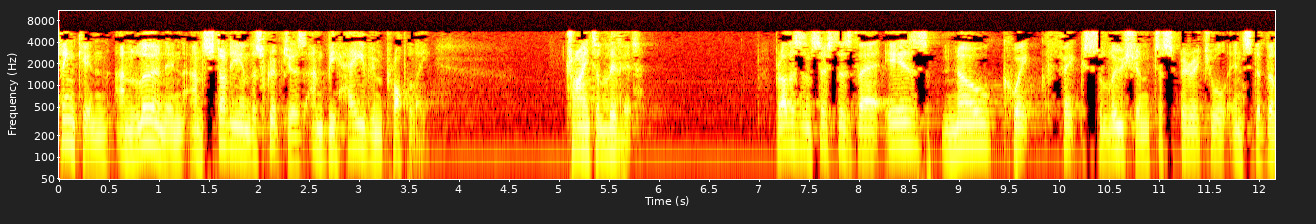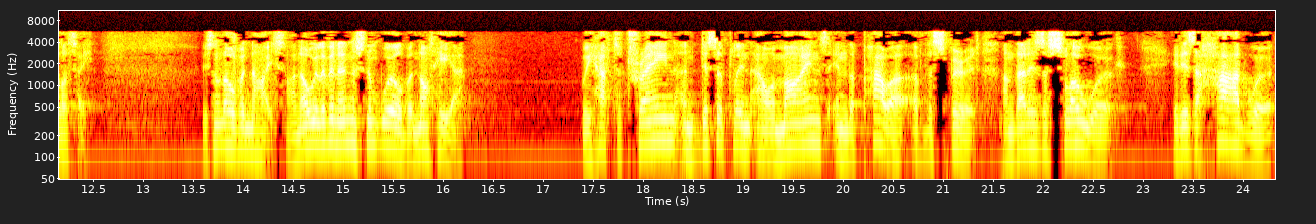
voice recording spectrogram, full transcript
thinking and learning and studying the scriptures and behaving properly, trying to live it. Brothers and sisters, there is no quick fix solution to spiritual instability. It's not overnight. I know we live in an instant world, but not here. We have to train and discipline our minds in the power of the Spirit, and that is a slow work. It is a hard work.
